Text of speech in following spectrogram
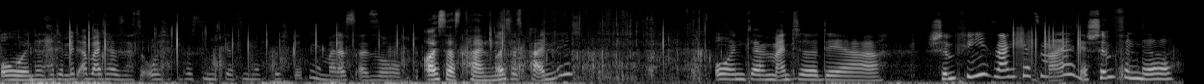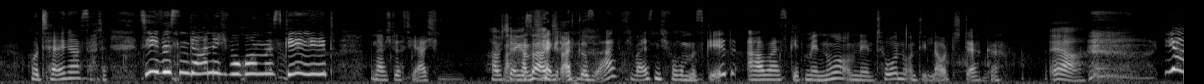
Und dann hat der Mitarbeiter gesagt, oh, ich wusste nicht, dass sie hier frühstücken. Ihm war das also Äußerst peinlich. äußerst peinlich. Und dann meinte der Schimpfi, sage ich jetzt mal, der schimpfende Hotelgast, sagte, Sie wissen gar nicht, worum es geht. Und da habe ich gesagt, ja, ich Habe ich habe ja ja gesagt. gerade gesagt, ich weiß nicht, worum es geht, aber es geht mir nur um den Ton und die Lautstärke. Ja. Ja,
